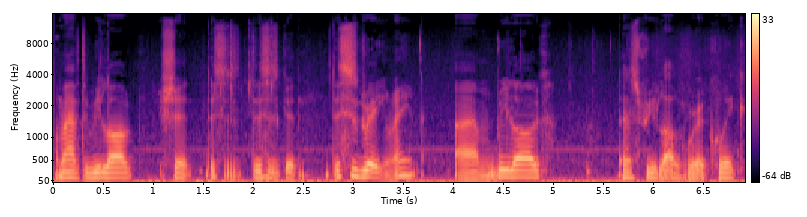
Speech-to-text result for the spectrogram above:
I'm gonna have to relog. Shit. This is this is good. This is great, right? um, relog. Let's relog real quick.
